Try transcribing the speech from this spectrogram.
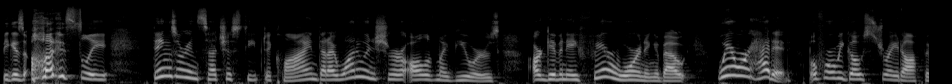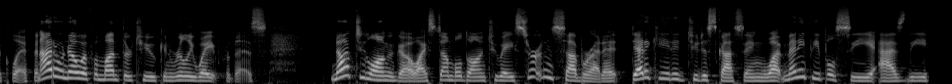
because honestly, Things are in such a steep decline that I want to ensure all of my viewers are given a fair warning about where we're headed before we go straight off the cliff. And I don't know if a month or two can really wait for this. Not too long ago, I stumbled onto a certain subreddit dedicated to discussing what many people see as the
